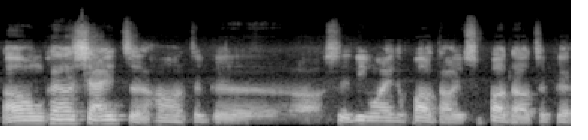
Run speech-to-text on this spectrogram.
好，我们看到下一则哈，这个哦是另外一个报道，也是报道这个。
